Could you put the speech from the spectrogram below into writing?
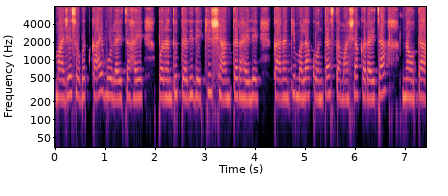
माझ्यासोबत काय बोलायचं आहे. परंतु तरी देखील शांत राहिले. कारण की मला कोणताच तमाशा करायचा नव्हता.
